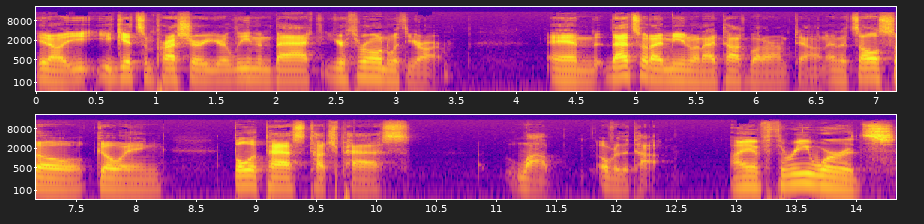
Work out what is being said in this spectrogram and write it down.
you know, you, you get some pressure, you're leaning back, you're throwing with your arm. And that's what I mean when I talk about arm talent. And it's also going bullet pass, touch pass, lob over the top. I have three words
